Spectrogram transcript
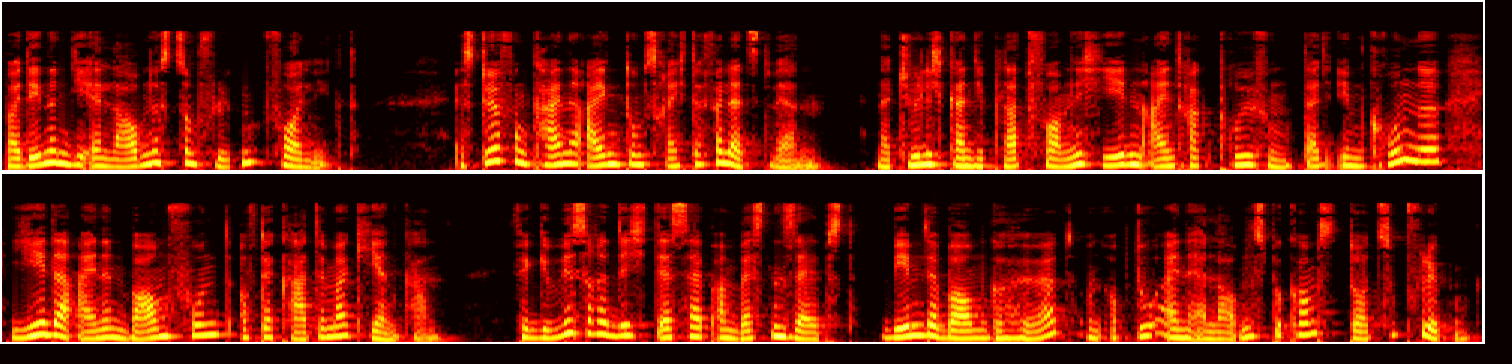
bei denen die Erlaubnis zum Pflücken vorliegt. Es dürfen keine Eigentumsrechte verletzt werden. Natürlich kann die Plattform nicht jeden Eintrag prüfen, da im Grunde jeder einen Baumfund auf der Karte markieren kann. Vergewissere dich deshalb am besten selbst, wem der Baum gehört und ob du eine Erlaubnis bekommst, dort zu pflücken.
